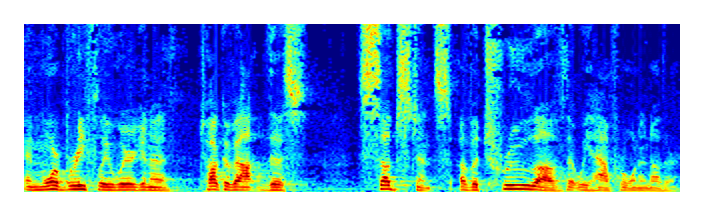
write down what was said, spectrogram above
and more briefly, we're going to talk about this substance of a true love that we have for one another.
